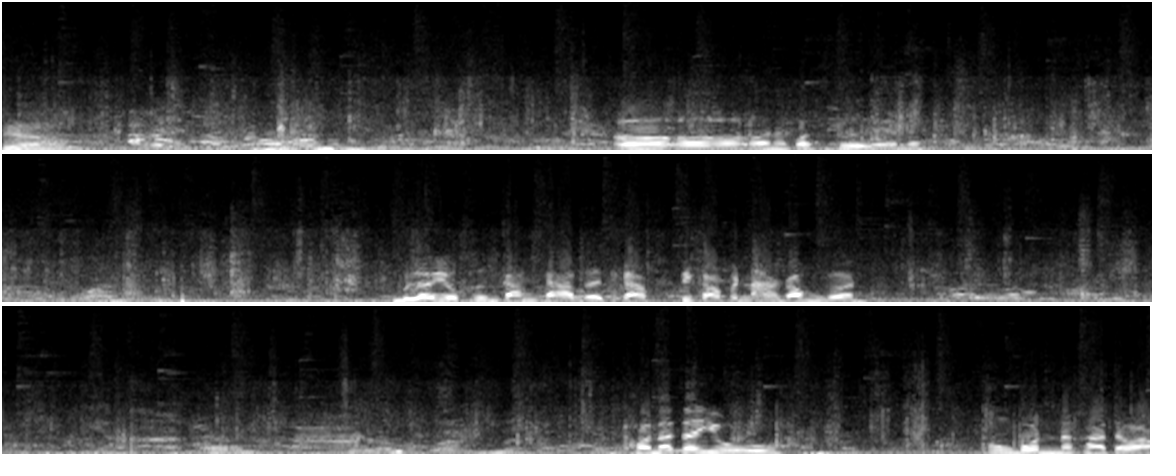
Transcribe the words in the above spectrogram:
เนี่ยเออเออเออเออนะก็ซื้อเลยเลยเมื่ออยู่ครึ่งกลางกาดเลยที่กั บที่กับเป็นหนาก็เหมือนกันเออเขาน่าจะอยู่ข้างบนนะคะ แต่ว่า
